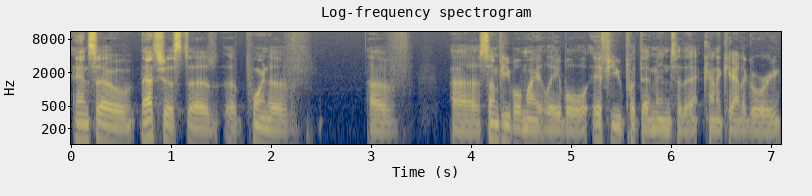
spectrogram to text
and so that's just a, a point of, of uh, some people might label, if you put them into that kind of category,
